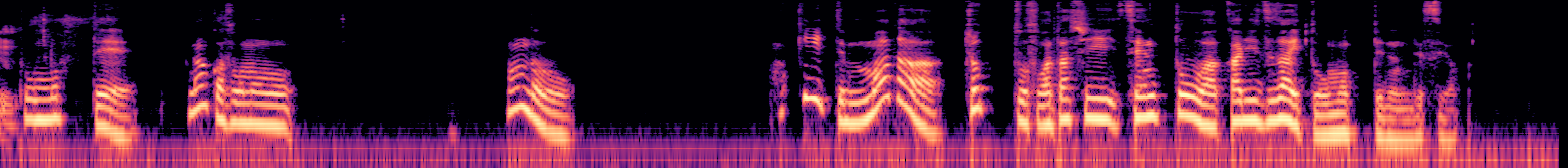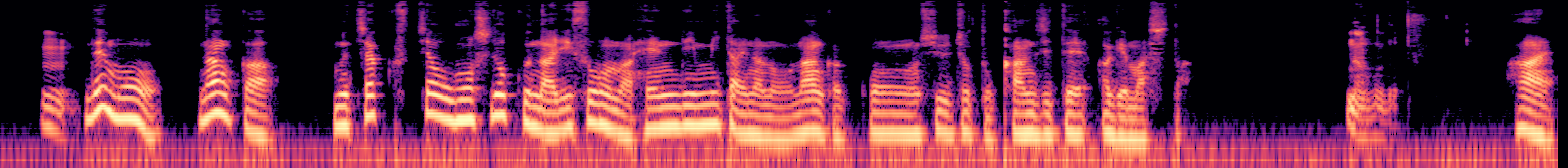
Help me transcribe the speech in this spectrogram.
うんと思って、なんかその、なんだろう。はっきり言って、まだ、ちょっと私、戦闘分かりづらいと思ってるんですよ。うん。でも、なんか、むちゃくちゃ面白くなりそうな片鱗みたいなのをなんか今週ちょっと感じてあげました。なるほど。はい。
